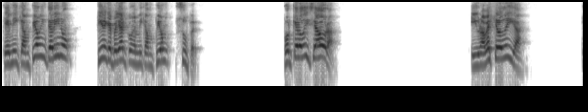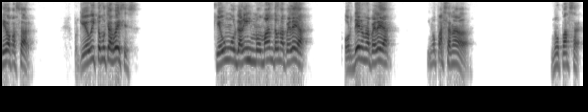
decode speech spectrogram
que mi campeón interino tiene que pelear con el mi campeón super? ¿Por qué lo dice ahora? Y una vez que lo diga, ¿qué va a pasar? Porque yo he visto muchas veces que un organismo manda una pelea, ordena una pelea y no pasa nada. No pasa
